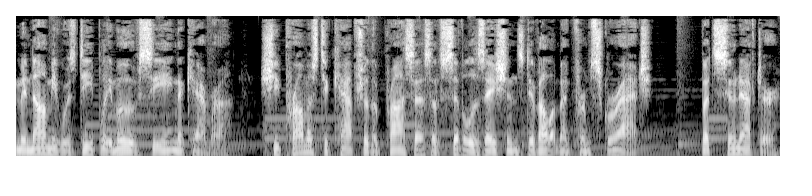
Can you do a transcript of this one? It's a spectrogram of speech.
Minami was deeply moved seeing the camera, she promised to capture the process of civilization's development from scratch. But soon after,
